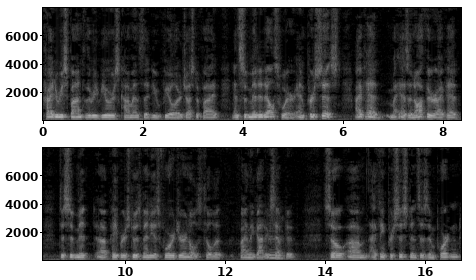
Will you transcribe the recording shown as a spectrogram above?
Try to respond to the reviewer's comments that you feel are justified, and submit it elsewhere. And persist. I've had, as an author, I've had to submit uh, papers to as many as four journals till it finally got accepted. So um, I think persistence is important.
